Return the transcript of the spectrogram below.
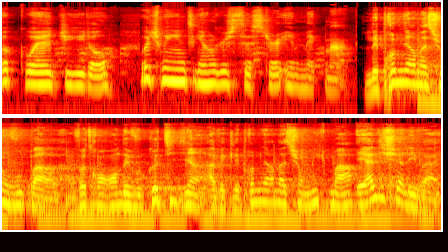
Ukwe which means younger sister in Mi'kmaq. Les Premières Nations vous parlent, votre rendez-vous quotidien avec les Premières Nations Mi'kmaq et Alicia Levi.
